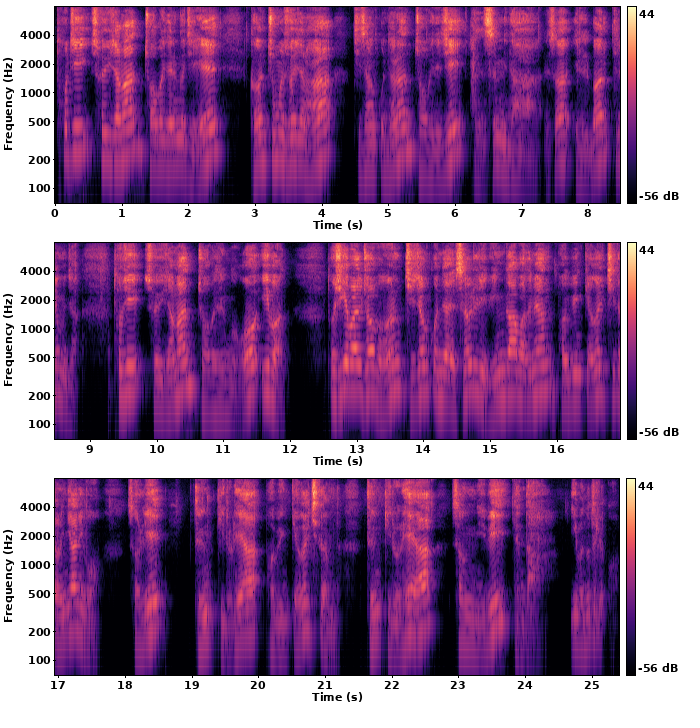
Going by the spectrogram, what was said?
토지 소유자만 조합원이 되는 거지 건축물 소유자나 지상권자는 조합이 되지 않습니다. 그래서 1번 틀린 문자 토지 소유자만 조합이 되는 거고 2번 도시개발조합은 지정권자의 설립 인가받으면 법인격을 취득하는 게 아니고 설립 등기를 해야 법인격을 취득합니다. 등기를 해야 성립이 된다. 2번도 틀렸고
